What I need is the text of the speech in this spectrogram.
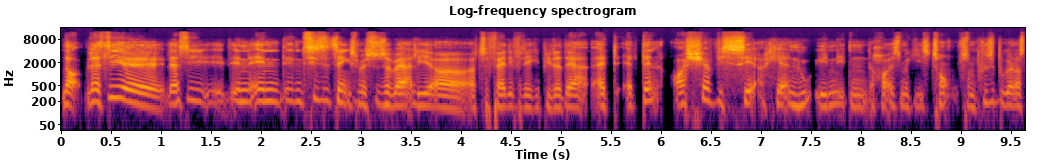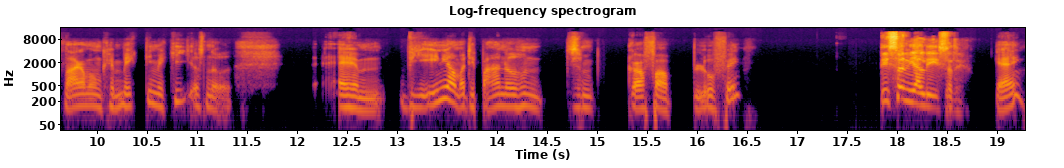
nå, lad os lige, øh, lad os lige en, en, en sidste ting, som jeg synes er værd lige at, at tage fat i for det kapitel, det er, at, at den Osha, vi ser her nu inde i den højeste magis tårn, som pludselig begynder at snakke om, at hun kan mægtig magi og sådan noget, øhm, vi er enige om, at det bare er noget, hun ligesom gør for at bluffe, ikke? Det er sådan, jeg læser det. Ja, ikke?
